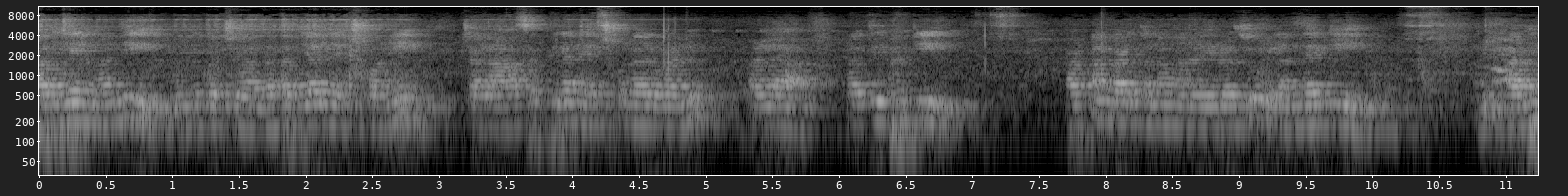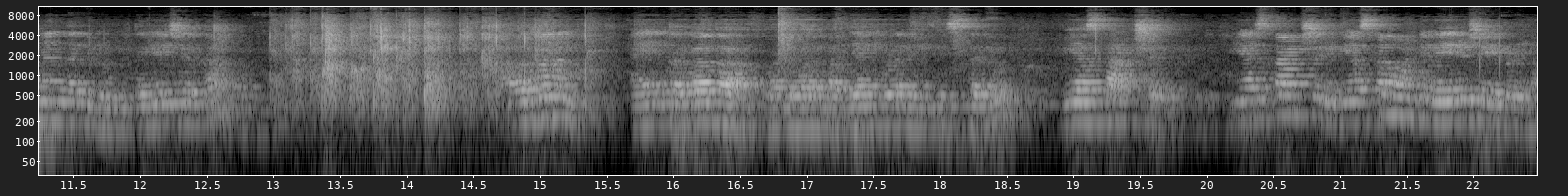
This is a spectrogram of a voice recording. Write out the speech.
పదిహేను మంది ముందుకొచ్చి వంద పద్యాలు నేర్చుకొని చాలా ఆసక్తిగా నేర్చుకున్నారు వాళ్ళు. వాళ్ళ ప్రతిభకి పట్టం కడుతున్నాం మనం ఈరోజు. వీళ్ళందరికీ అభినందనలు. తెలియజేద్దాం. అవధానం అయిన తర్వాత వాళ్ళు వాళ్ళ పద్యాన్ని కూడా వినిపిస్తారు. వ్యస్తాక్షరి వ్యస్తాక్షరి వ్యస్తము అంటే వేరు చేయబడిన.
